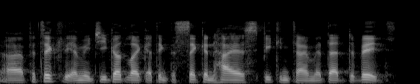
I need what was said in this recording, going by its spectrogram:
Uh, particularly, I mean, she got like I think the second highest speaking time at that debate.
